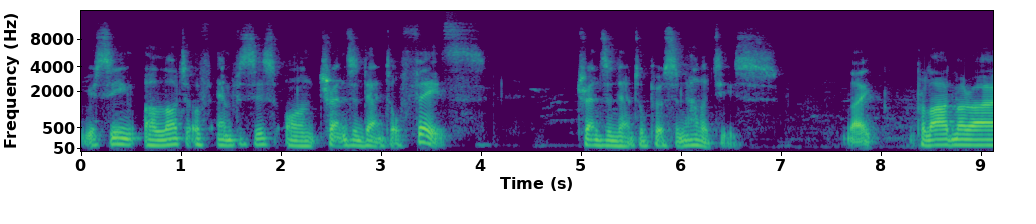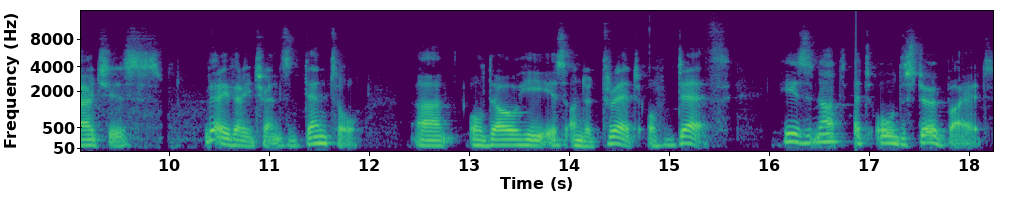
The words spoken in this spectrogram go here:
we're seeing a lot of emphasis on transcendental faith, transcendental personalities. Like Prahlad Maharaj is very, very transcendental. Uh, although he is under threat of death, he is not at all disturbed by it.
